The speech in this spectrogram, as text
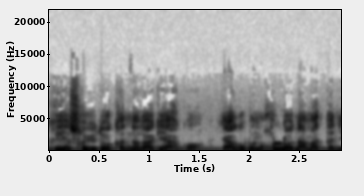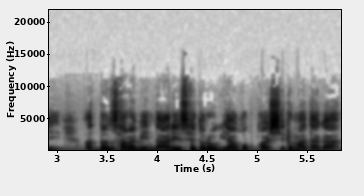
그의 소유도 건너가게 하고 야곱은 홀로 남았더니 어떤 사람이 날이 새도록 야곱과 씨름하다가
